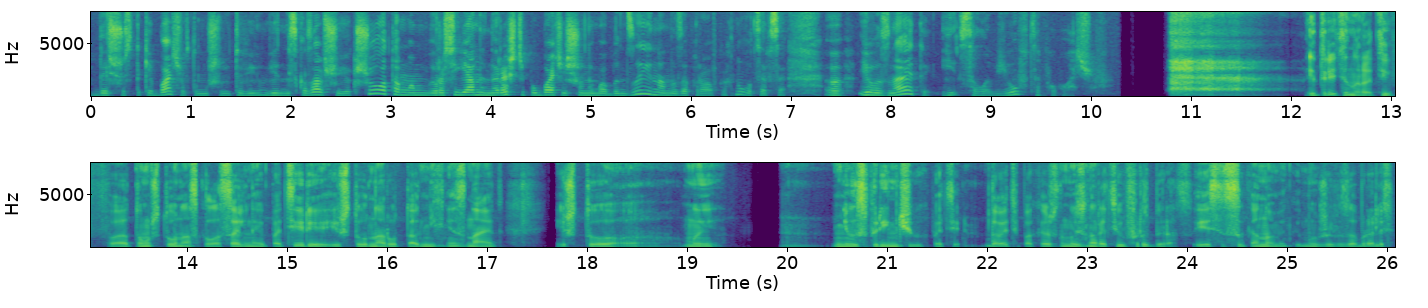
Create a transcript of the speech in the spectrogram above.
десь щось таке бачив, тому що то він, він не сказав, що якщо там ам, росіяни нарешті побачать, що нема бензина на заправках, ну оце все. Е, і ви знаєте, і Соловйов це побачив. И третий нарратив о том, что у нас колоссальные потери, и что народ о них не знает, и что э, мы м, невосприимчивы к потерям. Давайте по каждому из нарративов разбираться. Если с экономикой мы уже разобрались,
